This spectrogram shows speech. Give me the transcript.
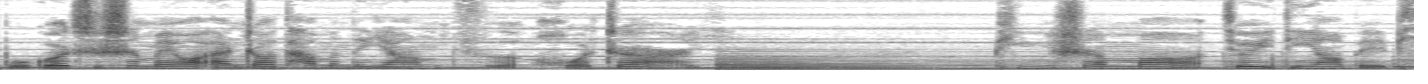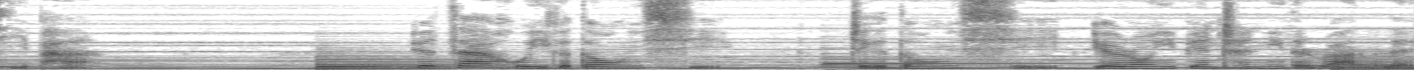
不过只是没有按照他们的样子活着而已。凭什么就一定要被批判？越在乎一个东西，这个东西越容易变成你的软肋。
